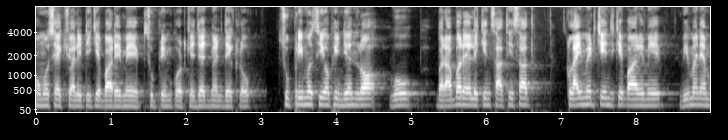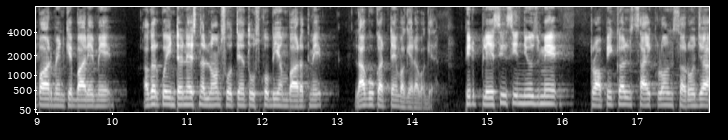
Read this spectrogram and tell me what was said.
होमोसेक्सुअलिटी के बारे में सुप्रीम कोर्ट के जजमेंट देख लो। सुप्रीमसी ऑफ़ इंडियन लॉ वो बराबर है, लेकिन साथ ही साथ क्लाइमेट चेंज के बारे में वीमेन एम्पावरमेंट के बारे में अगर कोई इंटरनेशनल नॉर्म्स होते हैं तो उसको भी हम भारत में लागू करते हैं, वगैरह वगैरह। फिर प्लेसिस इन न्यूज़ में ट्रॉपिकल साइक्लोन सरोजा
